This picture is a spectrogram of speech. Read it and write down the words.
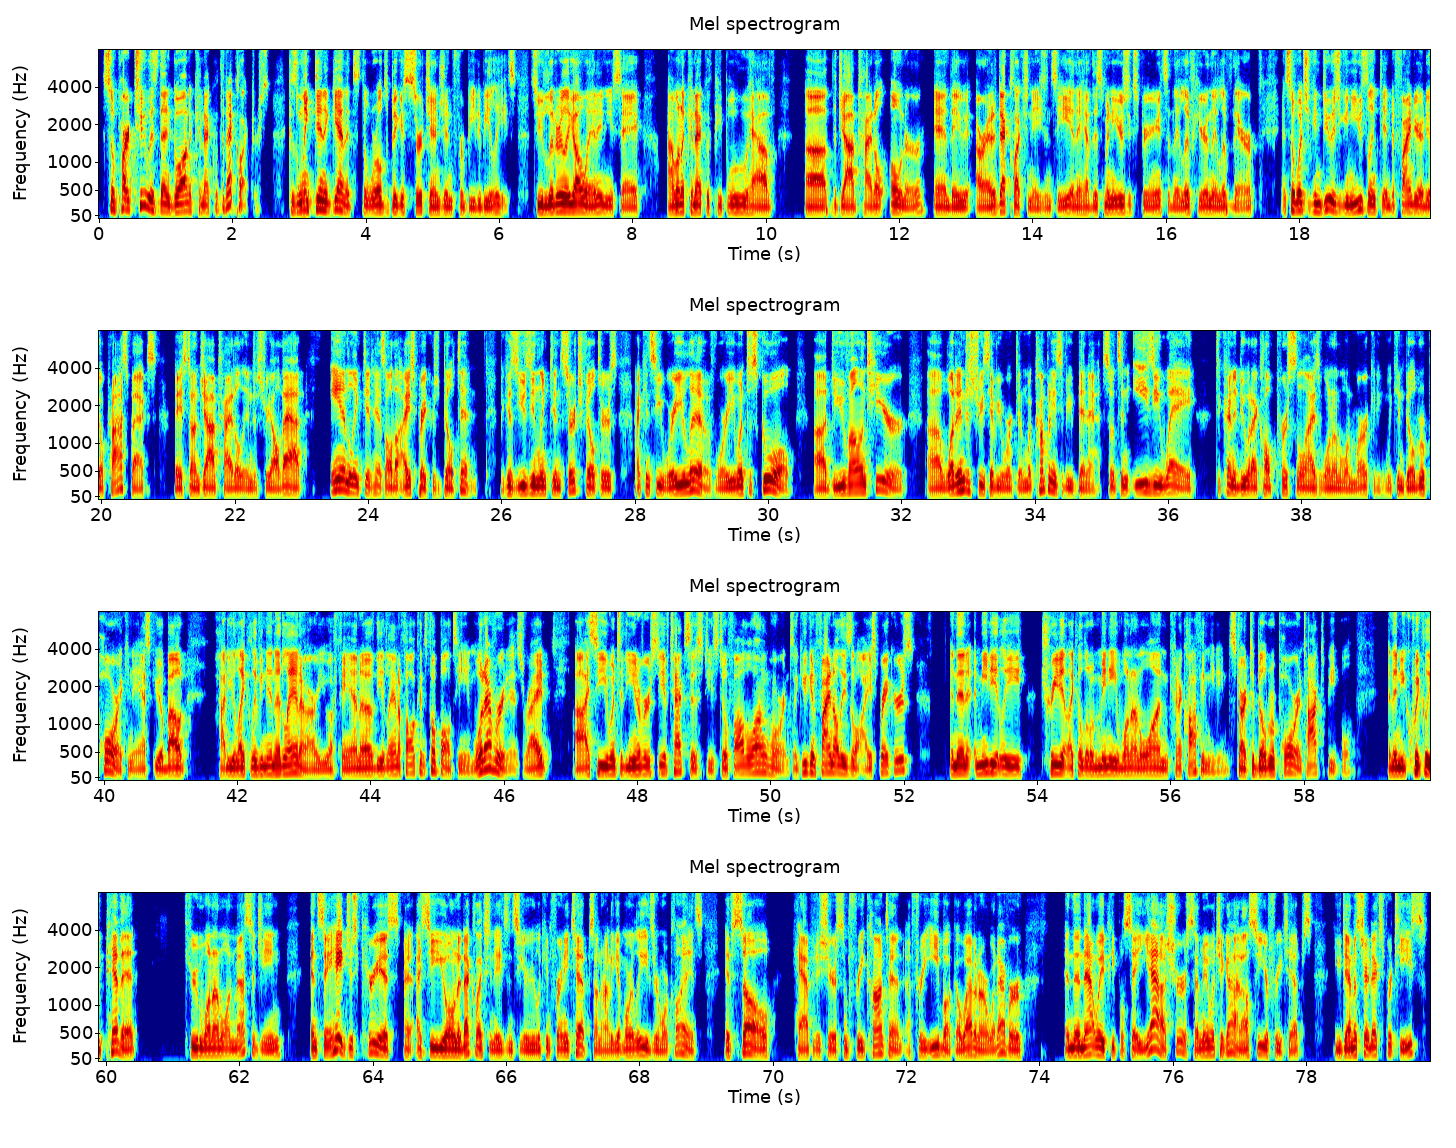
so part two is then go out and connect with the debt collectors because linkedin again it's the world's biggest search engine for b2b leads so you literally go in and you say I want to connect with people who have uh, the job title owner and they are at a debt collection agency and they have this many years experience and they live here and they live there. And so what you can do is you can use linkedin to find your ideal prospects based on job title industry all that. And linkedin has all the icebreakers built in because using linkedin search filters i can see where you live where you went to school uh, do you volunteer? Uh, what industries have you worked in? What companies have you been at? So it's an easy way to kind of do what I call personalized one on one marketing. We can build rapport. I can ask you about how do you like living in Atlanta? Are you a fan of the Atlanta Falcons football team? Whatever it is, right? Uh, I see you went to the University of Texas. Do you still follow the Longhorns? Like you can find all these little icebreakers and then immediately treat it like a little mini one on one kind of coffee meeting. Start to build rapport and talk to people. And then you quickly pivot through one on one messaging and say, hey, just curious, I, I, see you own a debt collection agency. Are you looking for any tips on how to get more leads or more clients? If so, happy to share some free content, a free ebook, a webinar, whatever. And then that way people say, yeah, sure, send me what you got. I'll see your free tips. You demonstrate expertise,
